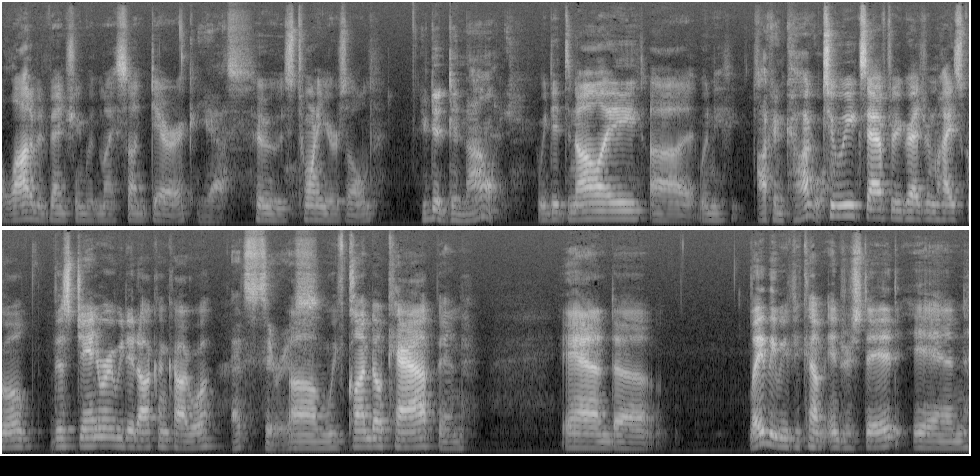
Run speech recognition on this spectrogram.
a lot of adventuring with my son Derek. Yes. who's 20 years old. You did Denali, We did Denali uh, when he, Aconcagua. two weeks after he graduated from high school. This January we did Aconcagua. That's serious. Um, we've climbed El Cap and and uh, lately we've become interested in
